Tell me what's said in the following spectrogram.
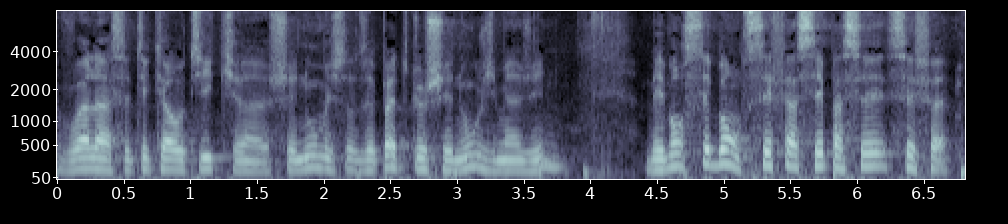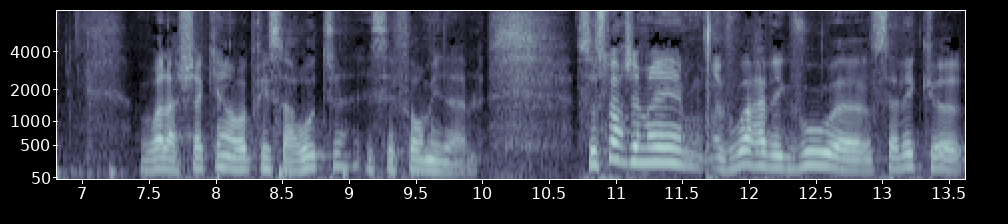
Voilà, c'était chaotique euh, chez nous, mais ça ne devait pas être que chez nous, j'imagine. Mais bon, c'est bon, c'est fait, c'est passé, c'est fait. Voilà, chacun a repris sa route et c'est formidable. Ce soir, j'aimerais voir avec vous, euh, vous savez que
